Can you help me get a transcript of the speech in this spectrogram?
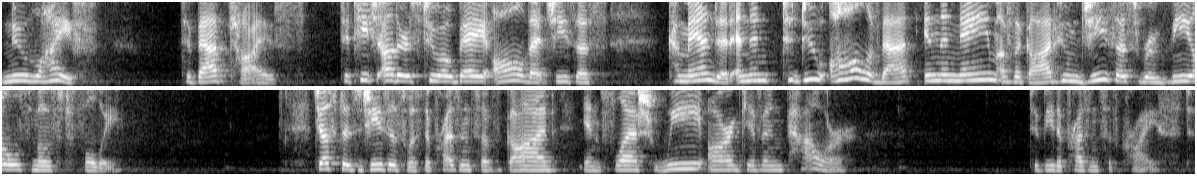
new life, to baptize, to teach others to obey all that Jesus commanded, and then to do all of that in the name of the God whom Jesus reveals most fully. Just as Jesus was the presence of God in flesh, we are given power to be the presence of Christ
